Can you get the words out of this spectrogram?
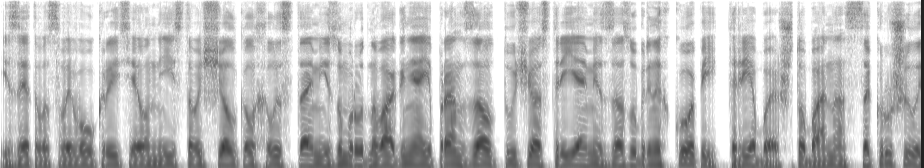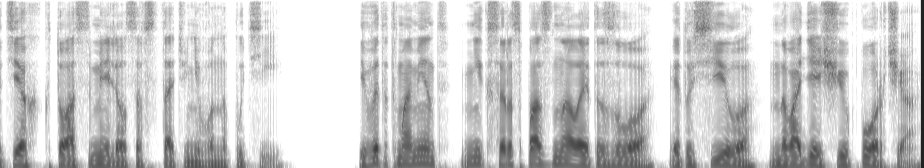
Из этого своего укрытия он неистово щелкал хлыстами изумрудного огня и пронзал тучу остриями зазубренных копий, требуя, чтобы она сокрушила тех, кто осмелился встать у него на пути. И в этот момент Никс распознала это зло, эту силу, наводящую порчу.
